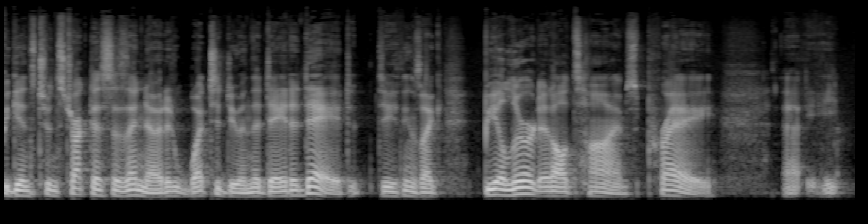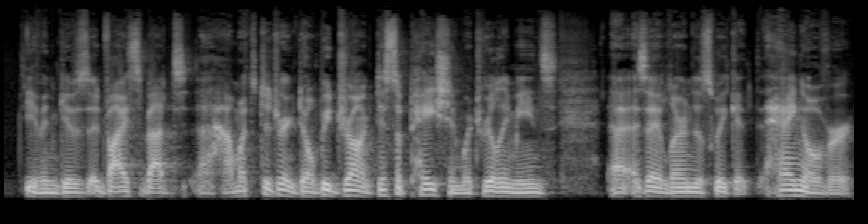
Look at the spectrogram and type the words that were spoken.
begins to instruct us, as I noted, what to do in the day to day. To do things like be alert at all times, pray. Uh, even gives advice about uh, how much to drink. Don't be drunk. Dissipation, which really means, uh, as I learned this week, hangover.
